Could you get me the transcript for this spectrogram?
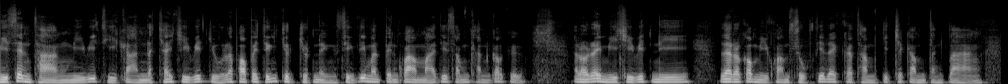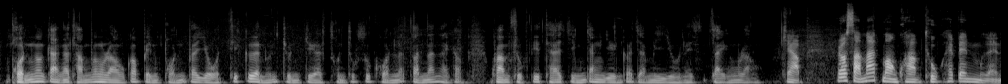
มีเส้นทางมีวิธีการใช้ชีวิตอยู่ แล้วพอไปถึงจุดจุดหนึ่ง สิ่งที่มันเป็นความหมายที่สำคัญก็คือ เราได้มีชีวิตนี้และเราก็มีความสุขที่ได้กระทำกิจกรรมต่างๆ ผลของการกระทำของเราก็เป็นผลประโยชน์ที่เกื้อหนุนจุนเจือคนทุกๆคน และตอนนั้นนะครับความสุขที่แท้จริงยั่งยืนก็จะมีอยู่ในใจของเราครับเราสามารถมองความทุกข์ให้เป็นเหมือน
